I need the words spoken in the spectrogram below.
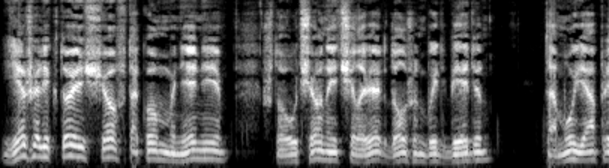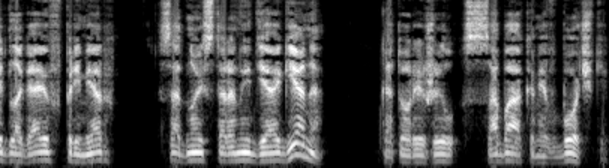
Ежели кто еще в таком мнении, что ученый человек должен быть беден, тому я предлагаю в пример с одной стороны Диогена, который жил с собаками в бочке,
